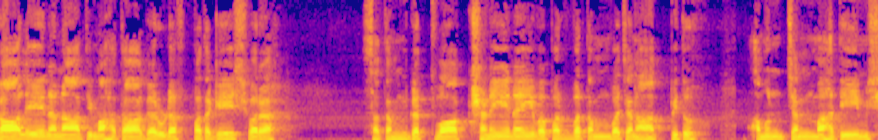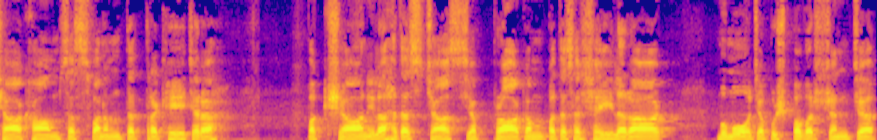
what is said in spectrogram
कालेन नातिमहता गरुडः पतगेश्वरः। सतम् गत्वा क्षणेनैव पर्वतम् वचनात्पितुः अमुञ्चन्महतीम् शाखाम् सस्वनम् तत्र खेचरः। पक्षानिलहतश्चास्य प्राकम्पत स शैलराट् मुमोच पुष्पवर्षम् च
